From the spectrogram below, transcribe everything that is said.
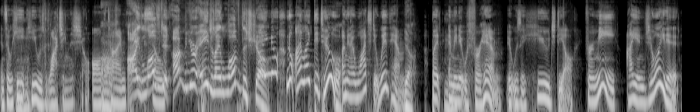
and so he he was watching this show all the time. Mm-hmm. Oh, I loved So- it. I'm your age, and I loved this show. I know. No, I liked it too. I mean, I watched it with him. Yeah. But I mean, it was for him. It was a huge deal. For me, I enjoyed it,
